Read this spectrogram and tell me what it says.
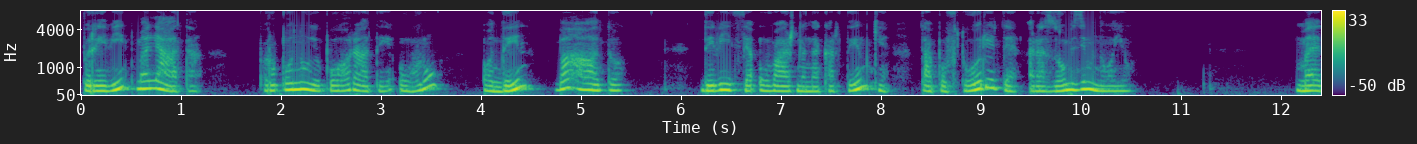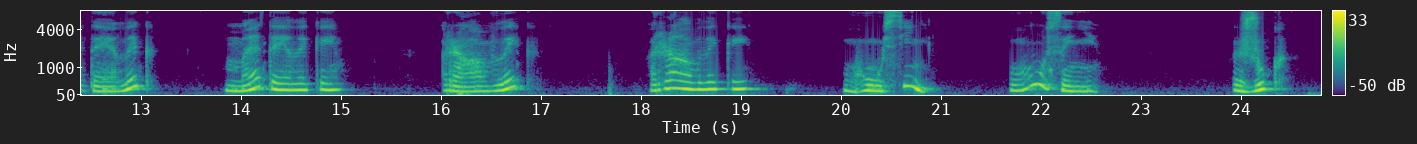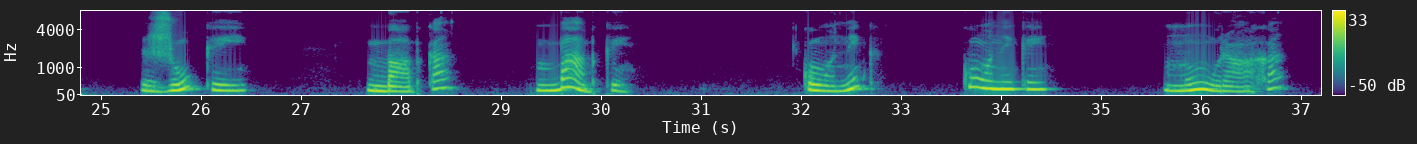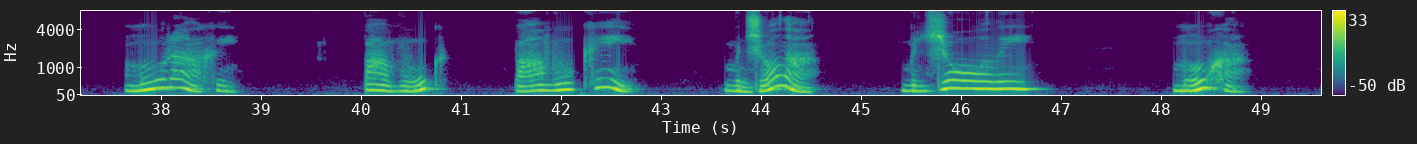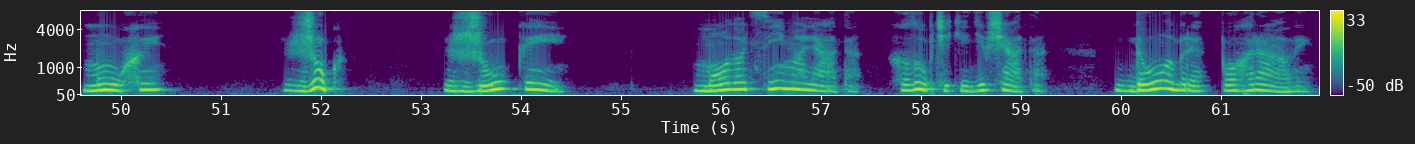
Привіт, малята! Пропоную пограти у гру один багато. Дивіться уважно на картинки та повторюйте разом зі мною. Метелик, метелики, равлик, равлики, гусінь, гусені, жук, жуки, бабка, бабки, коник, коники, мураха, мурахи, павук, павуки, бджола, бджоли, муха, мухи, жук, жуки. Молодці малята, хлопчики дівчата, добре пограли.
